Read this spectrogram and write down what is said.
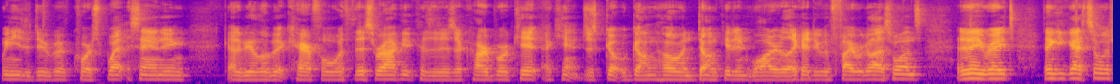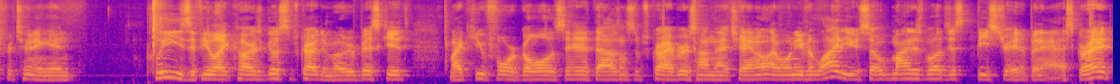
we need to do. But of course wet sanding Got to be a little bit careful with this rocket because it is a cardboard kit. I can't just go gung-ho and dunk it in water like I do with fiberglass ones. At any rate, thank you guys so much for tuning in. Please, if you like cars, go subscribe to Motor Biscuit. My Q4 goal is to hit a thousand subscribers on that channel. I won't even lie to you, so might as well just be straight up and ask, right?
